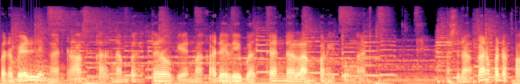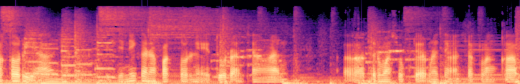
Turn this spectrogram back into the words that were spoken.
Berbeda dengan RAK karena berheterogen, maka dilibatkan dalam perhitungan. Nah, sedangkan pada faktorial, ya, di sini karena faktornya itu rancangan uh, termasuk dalam rancangan acak lengkap,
